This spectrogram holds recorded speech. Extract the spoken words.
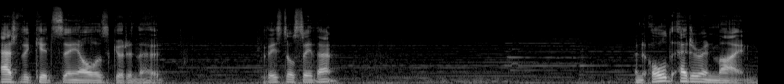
As the kids say, all is good in the hood. Do they still say that? An old Edoran mine.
